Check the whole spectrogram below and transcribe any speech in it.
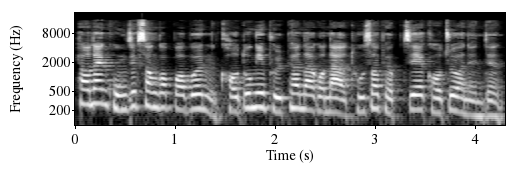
현행 공직선거법은 거동이 불편하거나 도서 벽지에 거주하는 등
